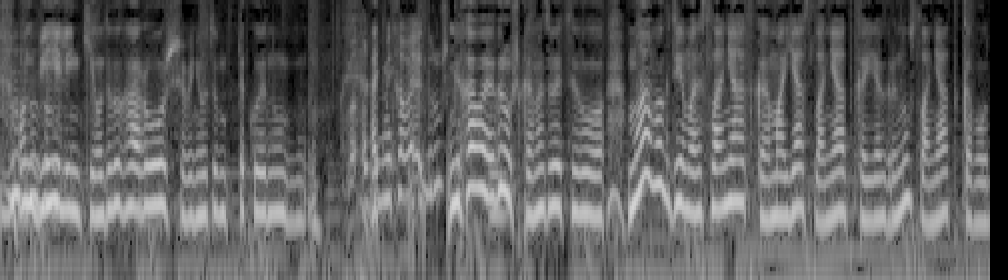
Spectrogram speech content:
Он беленький, он такой хороший, у него такой, ну, Это меховая игрушка? меховая игрушка. Она называет его «Мама, где моя слонятка? Моя слонятка». Я говорю, ну, слонятка, вот.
